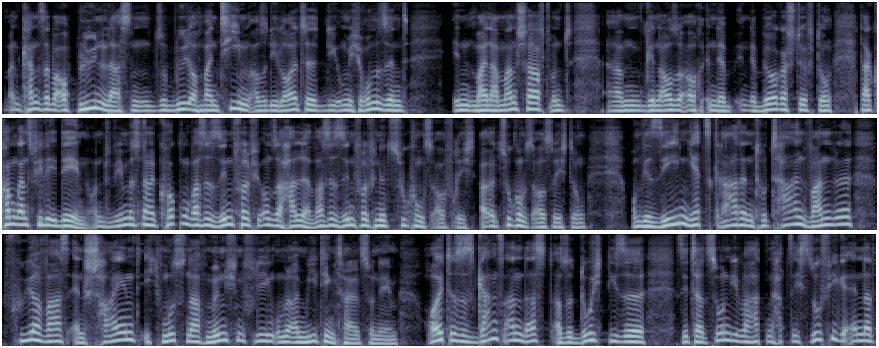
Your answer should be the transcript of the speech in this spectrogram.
Man kann es aber auch blühen lassen. So blüht auch mein Team, also die Leute, die um mich herum sind in meiner Mannschaft und ähm, genauso auch in der, in der Bürgerstiftung. Da kommen ganz viele Ideen. Und wir müssen halt gucken, was ist sinnvoll für unsere Halle, was ist sinnvoll für eine äh, Zukunftsausrichtung. Und wir sehen jetzt gerade einen totalen Wandel. Früher war es entscheidend, ich muss nach München fliegen, um an einem Meeting teilzunehmen. Heute ist es ganz anders. Also durch diese Situation, die wir hatten, hat sich so viel geändert,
